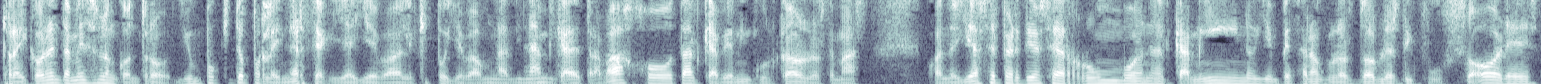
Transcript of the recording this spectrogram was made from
Raikkonen también se lo encontró, y un poquito por la inercia que ya lleva el equipo, lleva una dinámica de trabajo, tal, que habían inculcado los demás. Cuando ya se perdió ese rumbo en el camino y empezaron con los dobles difusores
